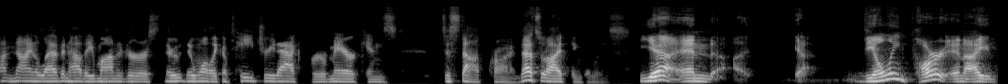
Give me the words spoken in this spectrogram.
9/11 how they monitor us. They, they want like a Patriot Act for Americans to stop crime. That's what I think at least. Yeah, and uh, the only part, and I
